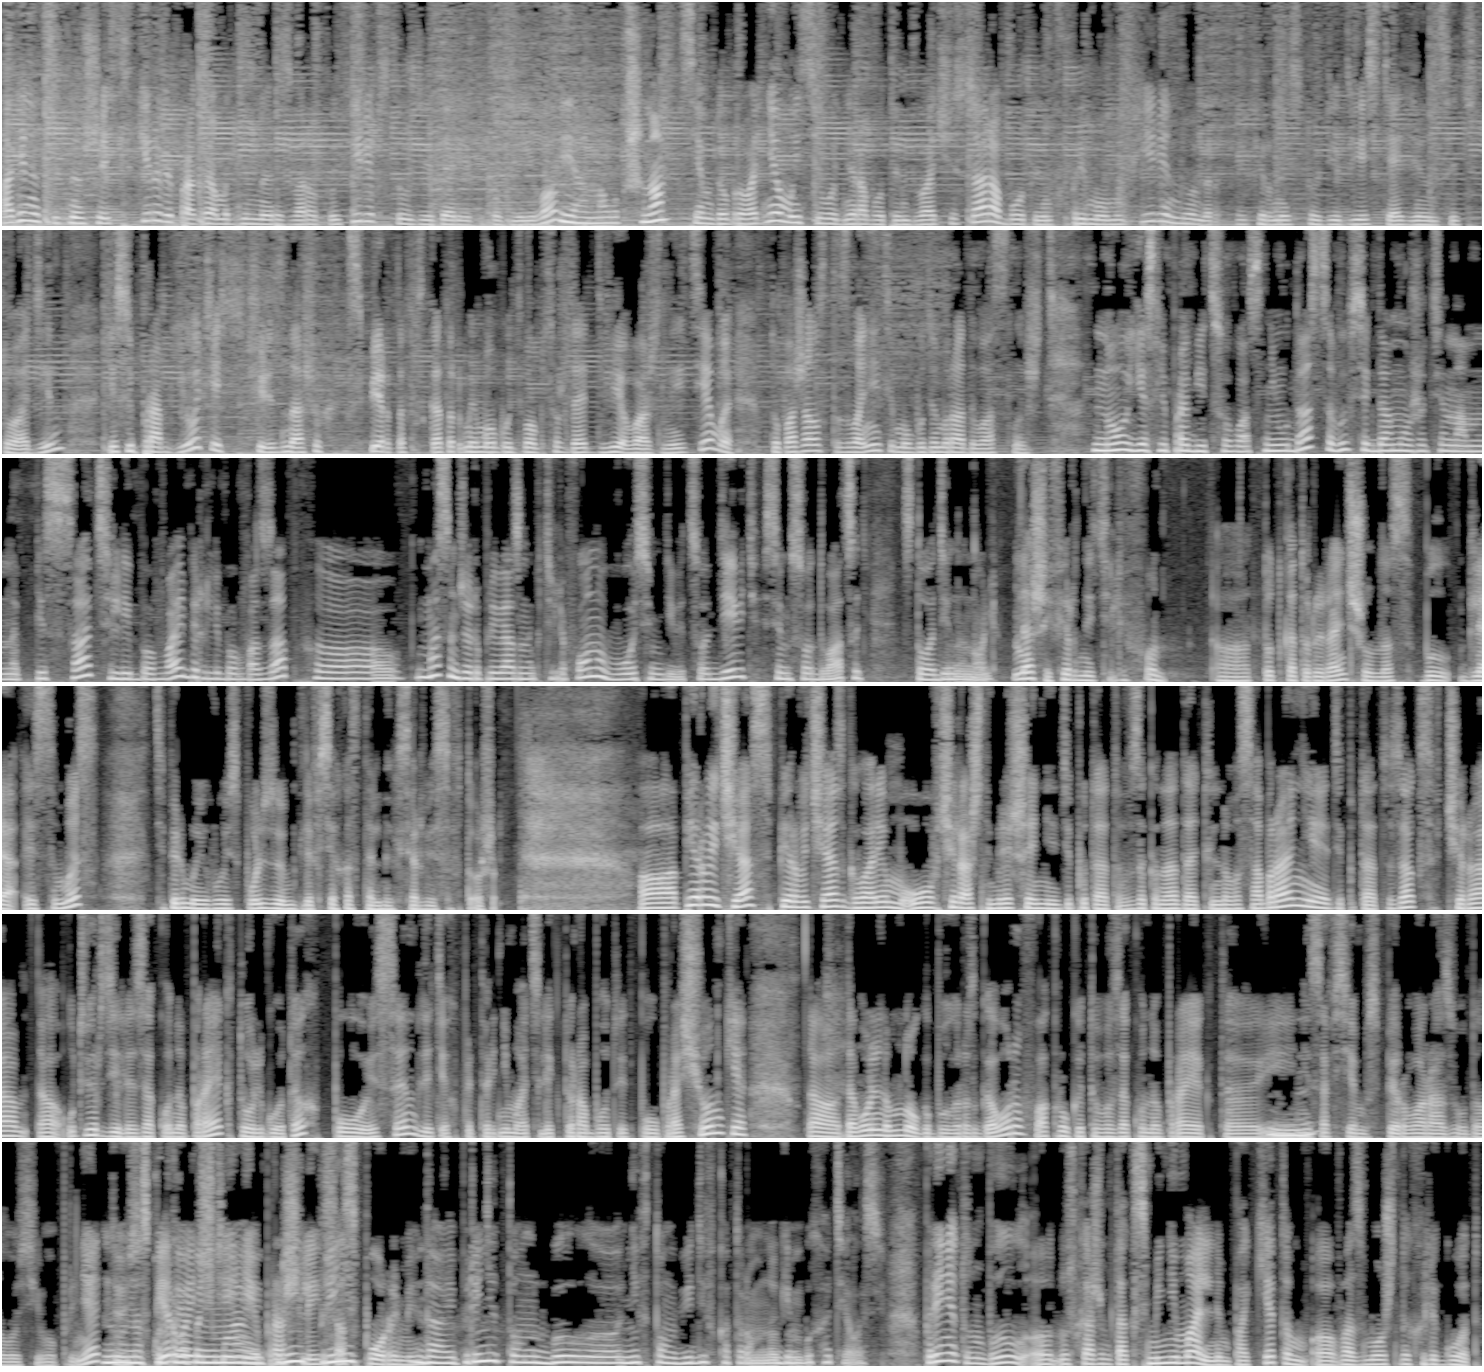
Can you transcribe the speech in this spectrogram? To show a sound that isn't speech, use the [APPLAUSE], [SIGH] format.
11.06 в Кирове. Программа «Дневной разворот» в эфире. В студии Дарья Павлеева. И Анна Лапшина. Всем доброго дня. Мы сегодня работаем два часа. Работаем в прямом эфире. Номер эфирной студии 211-101. Если пробьетесь через наших экспертов, с которыми мы будем обсуждать две важные темы, то, пожалуйста, звоните. Мы будем рады вас слышать. Но если пробиться у вас не удастся, вы всегда можете нам написать либо в Viber, либо в WhatsApp. Э, мессенджеры привязаны к телефону 8 909 720 101 0 наш эфирный телефон. А, тот, который раньше у нас был для СМС, теперь мы его используем для всех остальных сервисов тоже. А, первый час, первый час говорим о вчерашнем решении депутатов законодательного собрания. Депутаты ЗАГСа вчера а, утвердили законопроект о льготах по СН для тех предпринимателей, кто работает по упрощенке. А, довольно много было разговоров вокруг этого законопроекта, и mm-hmm. не совсем с первого раза удалось его принять. Ну, То есть первое понимаю, чтение прошли принят, со спорами. Да, и принят он был э, не в том виде, в котором многим бы хотелось. Принят он был, э, ну, скажем так, с минимальным пакетом э, возможных льгот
